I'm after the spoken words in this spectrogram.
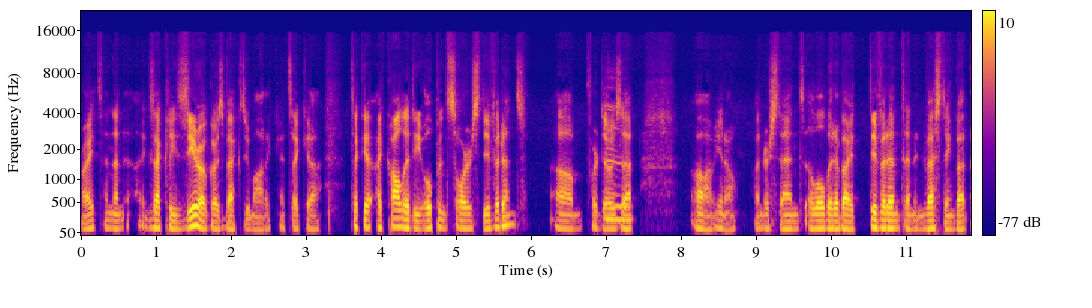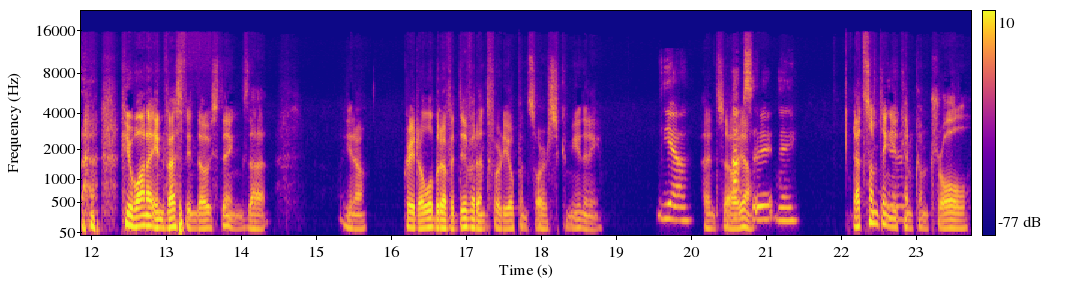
right? And then exactly zero goes back to Mautic. It's like a, it's like a, I call it the open source dividend um, for those mm. that, uh, you know, understand a little bit about dividend and investing, but you want to invest in those things that, you know, create a little bit of a dividend for the open source community. Yeah. And so absolutely. Yeah, that's something yeah. you can control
